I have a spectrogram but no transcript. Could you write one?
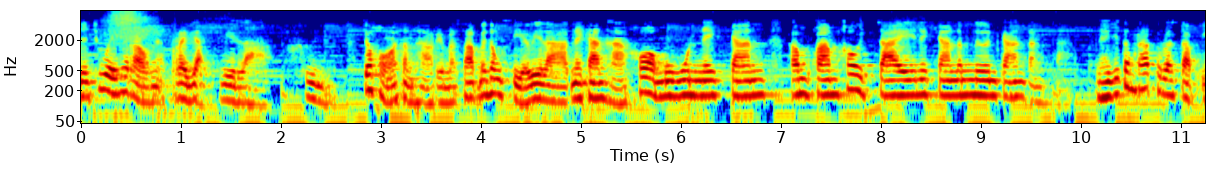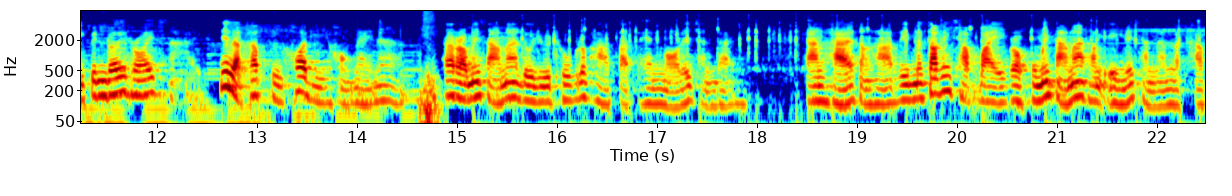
จะช่วยให้เราเนี่ยประหยัดเวลาขึ้น จ้าของอสังหาริมทรัพย์ไม่ต้องเสียเวลาในการหาข้อมูลในการทำความเข้าใจในการดำเนินการต่างๆไหนจะต้องรับโทรศัพท์อีกเป็นร้อยร้อยๆสาย นี่แหละครับคือข้อดีของนายหน้า ถ้าเราไม่สามารถดู YouTube แล้วผ่าตัดแทนหมอได้ฉันใด การขายอสังหาริมทรัพย์ให้ฉับไวเราคงไม่สามารถทำเองได้ฉันนั้นแหละครับ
